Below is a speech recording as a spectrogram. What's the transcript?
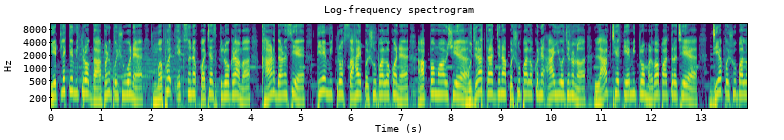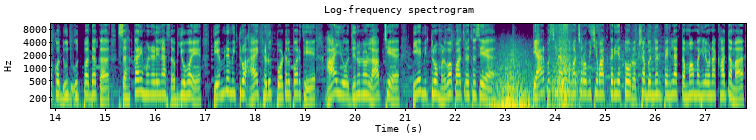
એટલે કે મિત્રો, ગાભણ પશુઓને મફત એકસો ને પચાસ કિલોગ્રામ ખાણદાણ છે. તે મિત્રો સહાય પશુપાલકોને આપવામાં આવશે. ગુજરાત રાજ્યના પશુપાલકોને આ યોજનાનો લાભ છે તે મિત્રો મળવાપાત્ર છે. જે પશુપાલકો દૂધ ઉત્પાદક સહકારી મંડળીના સભ્યો હોય, તેમને મિત્રો આ ખેડૂત પોર્ટલ પરથી આ યોજનાનો લાભ છે તે મિત્રો મળવાપાત્ર થશે. ત્યાર પછીના સમાચારો વિશે વાત કરીએ તો રક્ષાબંધન પહેલા તમામ મહિલાઓના ખાતામાં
